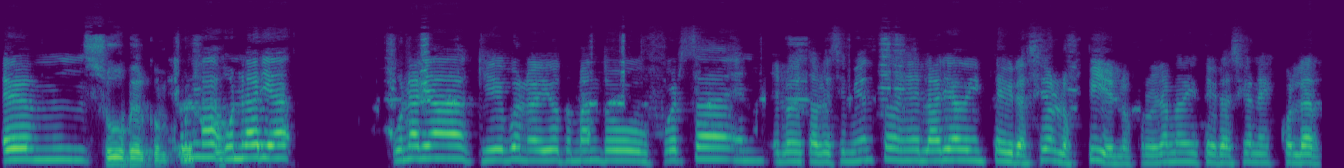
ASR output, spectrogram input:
Em, Súper complejo. un área, un área que, bueno, ha ido tomando fuerza en, los establecimientos es el área de integración, los PIE, los programas de integración escolar.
